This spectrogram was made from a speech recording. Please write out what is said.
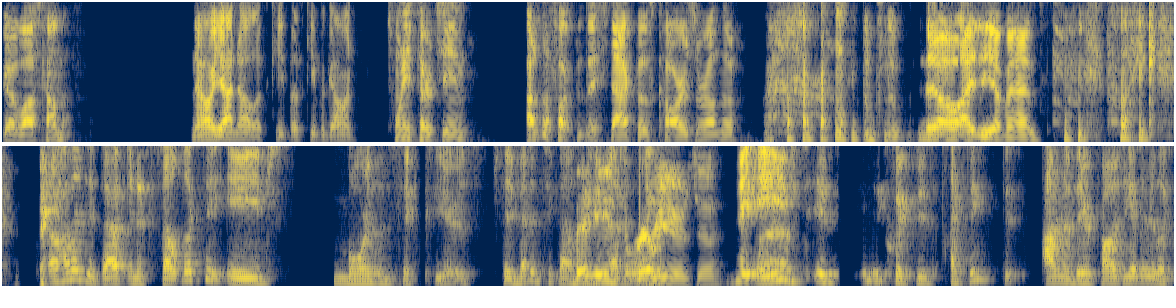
you have last comment No, yeah, no. Let's keep let's keep it going. 2013 how the fuck did they stack those cars around the around like the, No idea, man. the like how they did that, and it felt like they aged more than six years. They met in 2007. They aged really- three years yeah They fast. aged insanely quick because I think that, I don't know. They were probably together like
